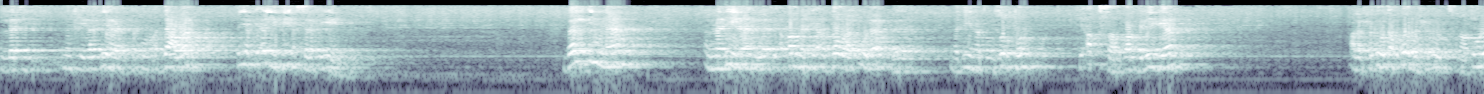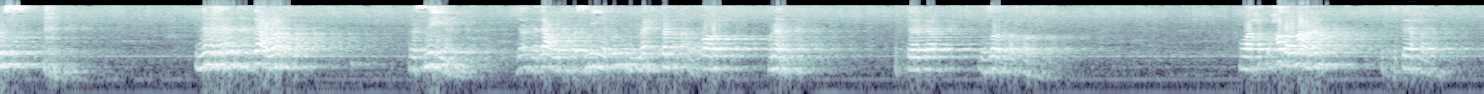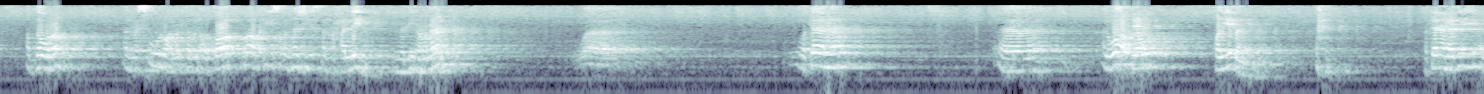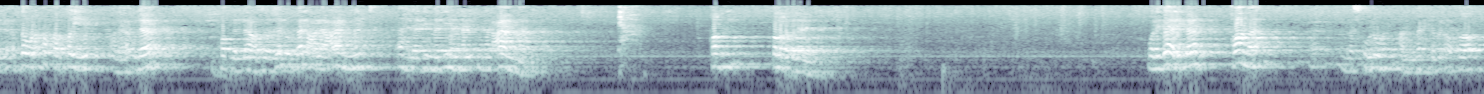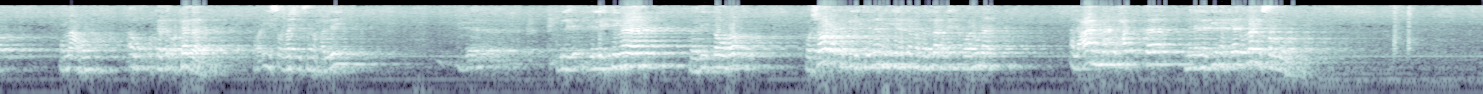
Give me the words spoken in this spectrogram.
التي من خلالها تكون الدعوة هي في أيدي السلفيين. بل إن المدينة التي أقمنا فيها الدورة الأولى مدينة زرطن في أقصى غرب ليبيا. على الحدود أو قرب الحدود مع تونس. إنما جاءتنا الدعوة رسميا. جاءتنا دعوة رسمية من مكتب الأوقاف هناك. التابع لوزارة الأوقاف. وحضر معنا افتتاح الدورة المسؤول عن مكتب الأوقاف ورئيس المجلس المحلي في المدينة هناك و وكان آه الواقع طيبا. فكان هذه الدورة أثر طيب على هؤلاء. بفضل الله عز وجل بل على عامة أهل هذه المدينة من العامة قبل طلبة العلم. ولذلك قام المسؤولون عن مكتب الأوقاف ومعهم أو وكذا, وكذا رئيس المجلس المحلي بالإهتمام بهذه الدورة وشارك في الاهتمام بها كما بلغنا إخواننا العامة حتى من الذين كانوا لا يصلون.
